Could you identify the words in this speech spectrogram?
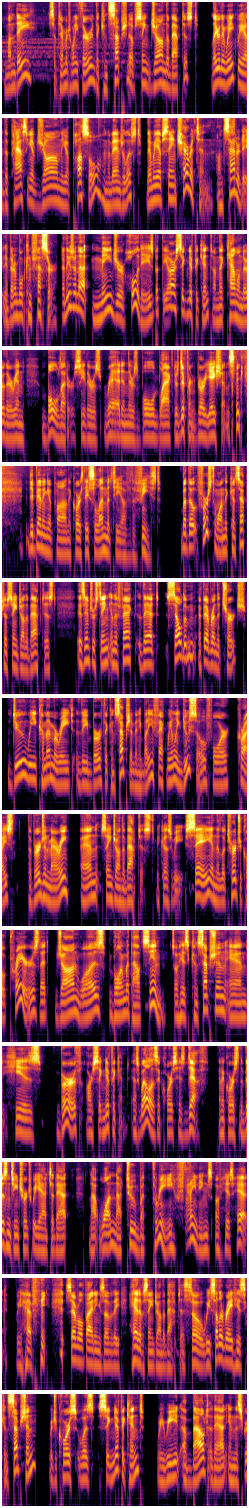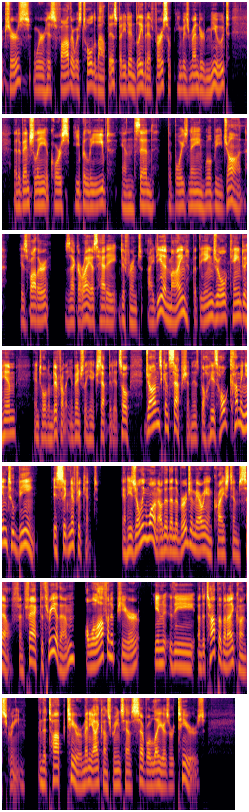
Monday, September 23rd, the conception of St. John the Baptist. Later in the week, we had the passing of John the Apostle, an evangelist. Then we have St. Chariton on Saturday, the Venerable Confessor. Now, these are not major holidays, but they are significant. On the calendar, they're in bold letters. See, there's red and there's bold black. There's different variations, depending upon, of course, the solemnity of the feast. But the first one, the conception of St. John the Baptist, is interesting in the fact that seldom, if ever in the church, do we commemorate the birth or conception of anybody. In fact, we only do so for Christ, the Virgin Mary, and St. John the Baptist, because we say in the liturgical prayers that John was born without sin. So his conception and his birth are significant, as well as, of course, his death. And of course, the Byzantine Church, we add to that not one, not two, but three findings of his head. We have the, several findings of the head of St. John the Baptist. So we celebrate his conception, which of course was significant. We read about that in the scriptures where his father was told about this, but he didn't believe it at first, so he was rendered mute. And eventually, of course, he believed and said, The boy's name will be John. His father, Zacharias, had a different idea in mind, but the angel came to him and told him differently. Eventually, he accepted it. So, John's conception, is his whole coming into being, is significant. And he's the only one other than the Virgin Mary and Christ himself. In fact, the three of them will often appear in the, on the top of an icon screen. In the top tier, many icon screens have several layers or tiers.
